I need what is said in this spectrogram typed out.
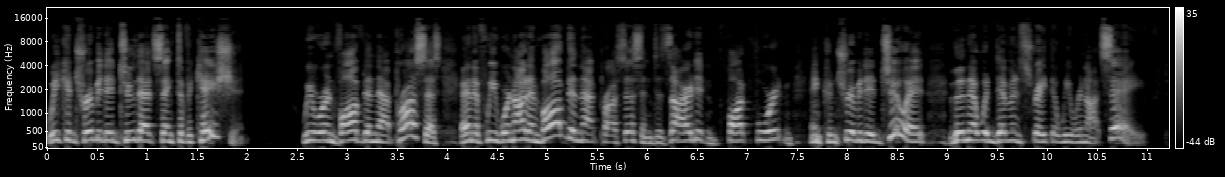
We contributed to that sanctification. We were involved in that process. And if we were not involved in that process and desired it and fought for it and, and contributed to it, then that would demonstrate that we were not saved.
